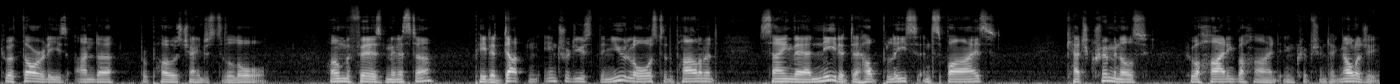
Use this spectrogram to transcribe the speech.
to authorities under proposed changes to the law. Home Affairs Minister Peter Dutton introduced the new laws to the Parliament saying they are needed to help police and spies catch criminals who are hiding behind encryption technology.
